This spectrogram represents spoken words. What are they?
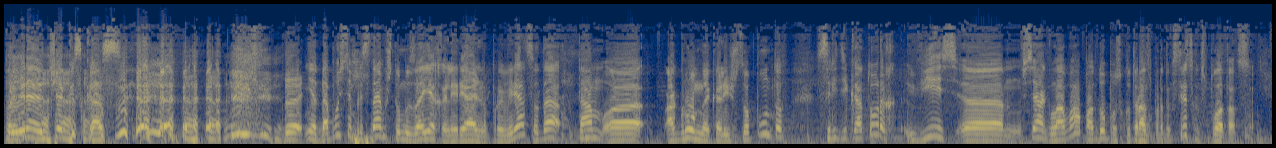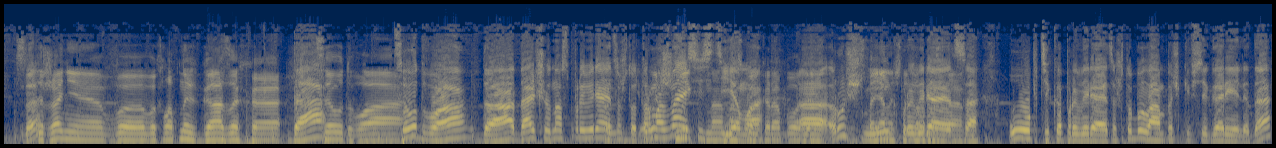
проверяют чек из кассы. Нет, допустим, представим, что мы заехали реально проверяться, да, там э, огромное количество пунктов, среди которых весь, э, вся глава по допуску транспортных средств к эксплуатации. Да? Содержание в выхлопных газах, э, Да. СО2. СО2, да. Дальше у нас проверяется, что тормозная на- система, насколько работает, а, ручник проверяется, оптика проверяется, чтобы лампочки все горели, да.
